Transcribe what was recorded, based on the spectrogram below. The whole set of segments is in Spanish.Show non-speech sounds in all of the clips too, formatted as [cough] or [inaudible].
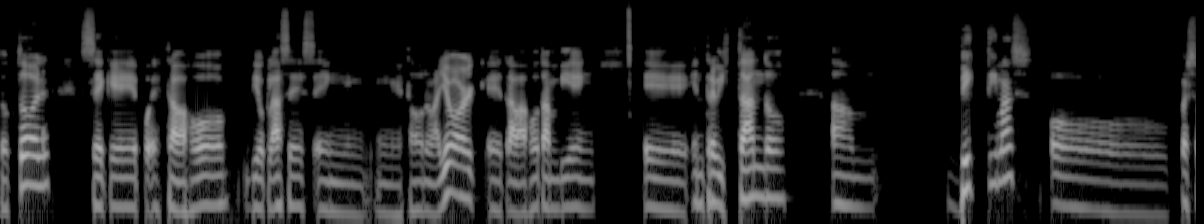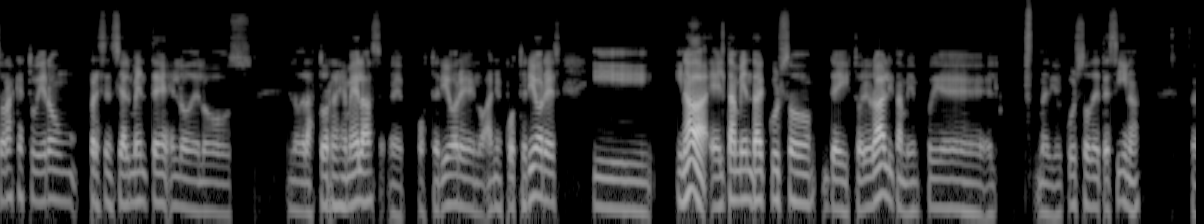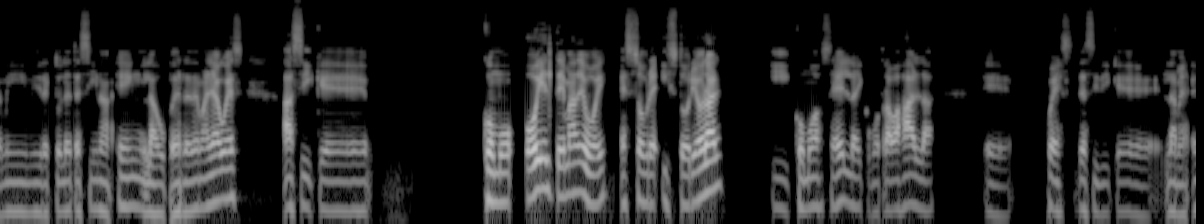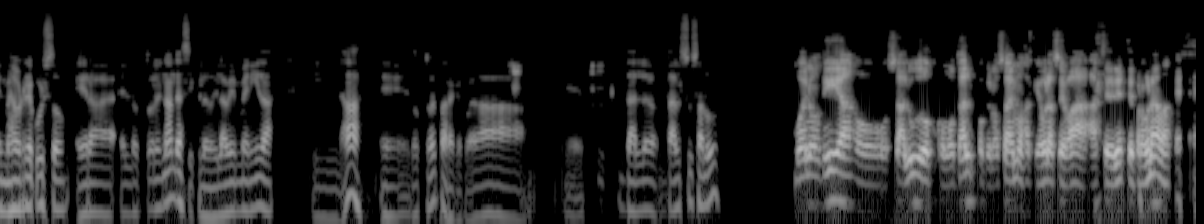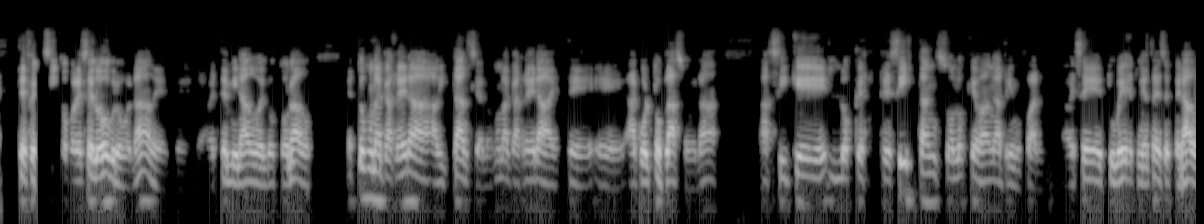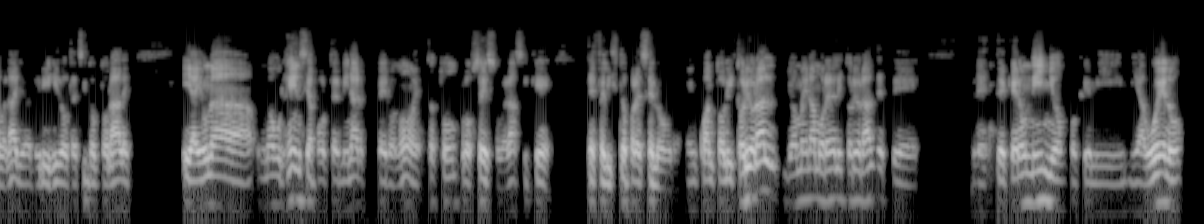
doctor, sé que pues trabajó, dio clases en, el estado de Nueva York, eh, trabajó también eh, entrevistando víctimas o personas que estuvieron presencialmente en lo de los en lo de las torres gemelas eh, posteriores en los años posteriores y y nada, él también da el curso de historia oral y también fue el, me dio el curso de tesina. Fue mi, director de tesina en la UPR de Mayagüez. Así que, como hoy el tema de hoy es sobre historia oral y cómo hacerla y cómo trabajarla, eh, pues decidí que el mejor recurso era el doctor Hernández, así que le doy la bienvenida. Y nada, eh, doctor, para que pueda eh, darle, darle su saludo. Buenos días o saludos como tal, porque no sabemos a qué hora se va a acceder este programa. [laughs] Te felicito por ese logro, ¿verdad? De, haber terminado el doctorado. Esto es una carrera a distancia, no es una carrera este, eh, a corto plazo, ¿verdad? Así que los que resistan son los que van a triunfar. A veces tú ves estudiantes desesperados, ¿verdad? Yo he dirigido tesis doctorales y hay una, una urgencia por terminar, pero no, esto es todo un proceso, ¿verdad? Así que te felicito por ese logro. En cuanto a la historia oral, yo me enamoré de la historia oral desde, desde que era un niño, porque mi, mi abuelo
